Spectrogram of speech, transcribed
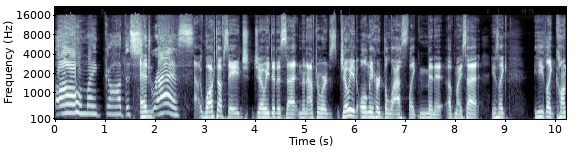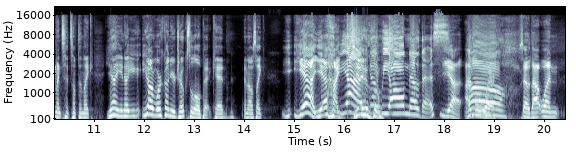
Oh my god, the And- stress. I walked off stage. Joey did a set. And then afterwards, Joey had only heard the last like minute of my set. He's like, he like comments hit something like, yeah, you know, you, you got to work on your jokes a little bit, kid. And I was like, "Y- yeah, yeah, I yeah, do. no, we all know this. yeah, I'm aware. Oh. So that one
